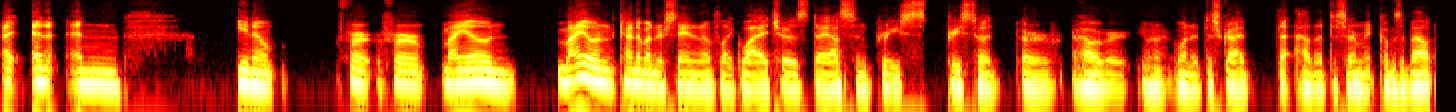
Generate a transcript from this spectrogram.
I, and and you know, for for my own my own kind of understanding of like why I chose diocesan priest priesthood or however you want to describe that how that discernment comes about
